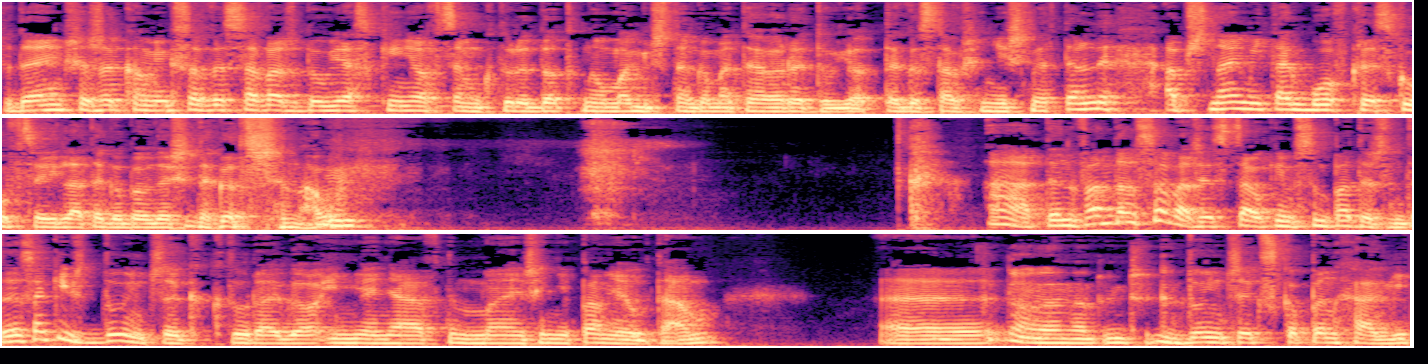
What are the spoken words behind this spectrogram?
Wydaje mi się, że komiksowy Savage był jaskiniowcem, który dotknął magicznego meteorytu i od tego stał się nieśmiertelny, a przynajmniej tak było w kreskówce i dlatego będę się tego trzymał. A, ten Vandal Savage jest całkiem sympatyczny. To jest jakiś Duńczyk, którego imienia w tym momencie nie pamiętam. E, wygląda na Duńczyka. Duńczyk z Kopenhagi.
